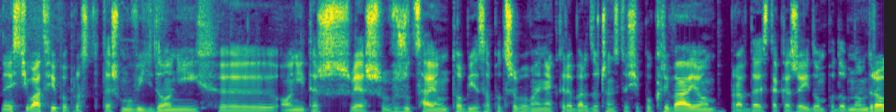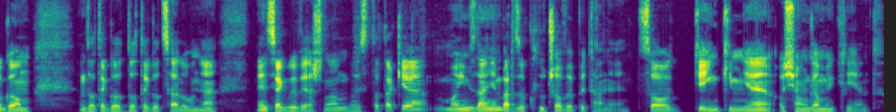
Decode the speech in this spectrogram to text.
no jest ci łatwiej po prostu też mówić do nich. Y, oni też, wiesz, wrzucają tobie zapotrzebowania, które bardzo często się pokrywają. Prawda jest taka, że idą podobną drogą do tego, do tego celu, nie? Więc jakby wiesz, no jest to takie moim zdaniem bardzo kluczowe pytanie. Co dzięki mnie osiąga mój klient?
